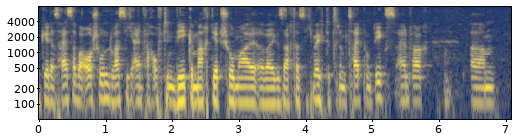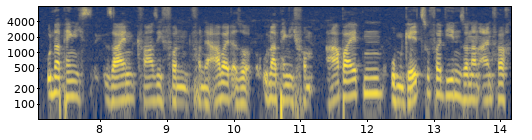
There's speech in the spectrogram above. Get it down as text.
Okay, das heißt aber auch schon, du hast dich einfach auf den Weg gemacht, jetzt schon mal, äh, weil du gesagt hast, ich möchte zu einem Zeitpunkt X einfach ähm, unabhängig sein quasi von, von der Arbeit, also unabhängig vom Arbeiten, um Geld zu verdienen, sondern einfach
